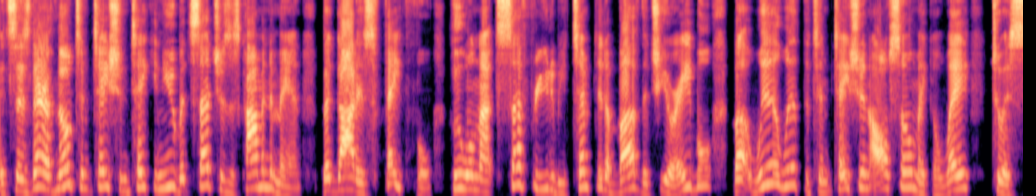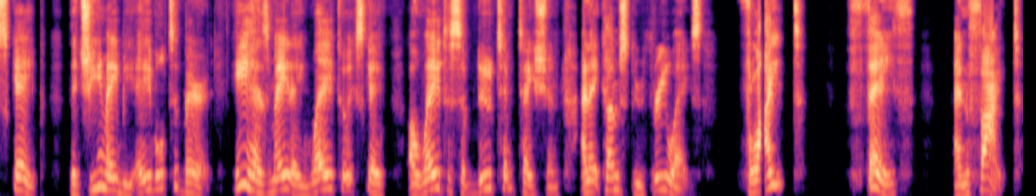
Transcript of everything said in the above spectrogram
It says, There hath no temptation taken you, but such as is common to man. But God is faithful, who will not suffer you to be tempted above that ye are able, but will with the temptation also make a way to escape, that ye may be able to bear it. He has made a way to escape, a way to subdue temptation, and it comes through three ways flight, faith, and fight.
